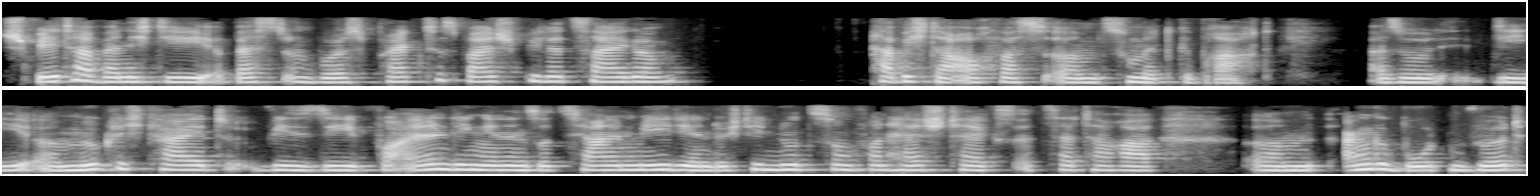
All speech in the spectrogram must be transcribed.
Später, wenn ich die Best und Worst Practice Beispiele zeige, habe ich da auch was ähm, zu mitgebracht. Also die äh, Möglichkeit, wie sie vor allen Dingen in den sozialen Medien durch die Nutzung von Hashtags etc. Ähm, angeboten wird,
